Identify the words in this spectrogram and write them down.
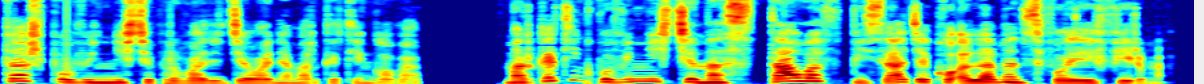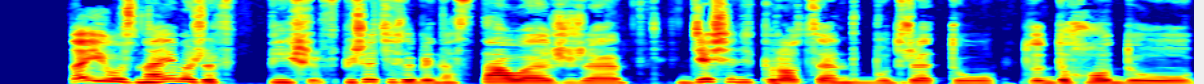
też powinniście prowadzić działania marketingowe. Marketing powinniście na stałe wpisać jako element swojej firmy. No i uznajmy, że wpisz, wpiszecie sobie na stałe, że 10% budżetu do dochodu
